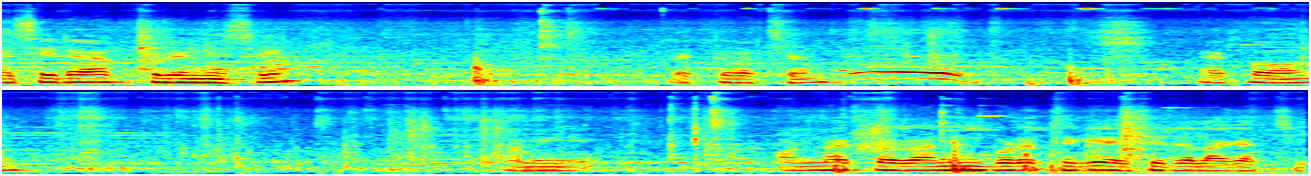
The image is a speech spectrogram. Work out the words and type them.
আইসিটা খুলে নিছি। দেখতে পাচ্ছেন? এখন আমি অন্য একটা রানিং বোর্ডের থেকে এসিটা লাগাচ্ছি।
